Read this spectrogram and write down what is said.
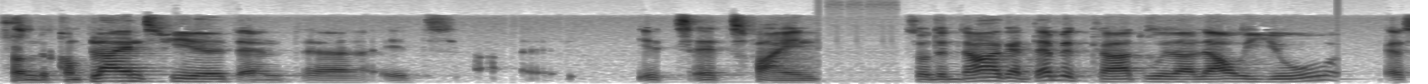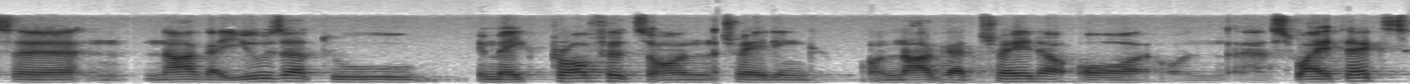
from the compliance field and uh, it's uh, it's it's fine. So the Naga debit card will allow you as a Naga user to make profits on trading on Naga Trader or on uh, Switex.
